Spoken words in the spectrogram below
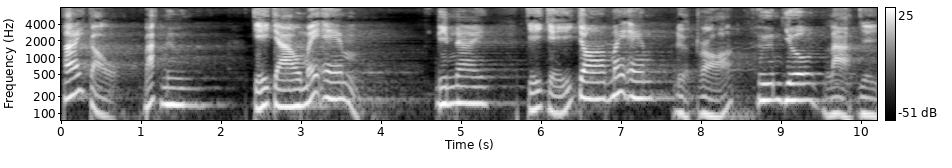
Tái cầu, bác nương, Chị chào mấy em. Đêm nay chị chỉ cho mấy em được rõ hương vô là gì.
